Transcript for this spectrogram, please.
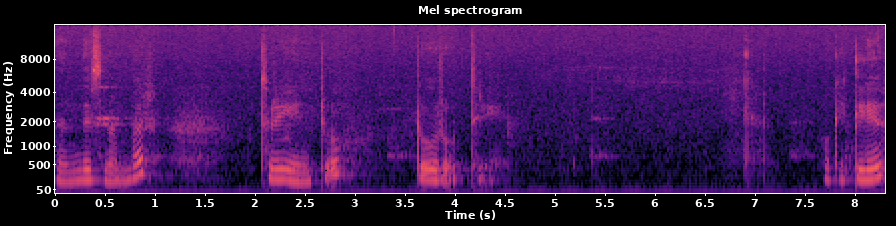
than this number 3 into 2 root 3 okay clear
